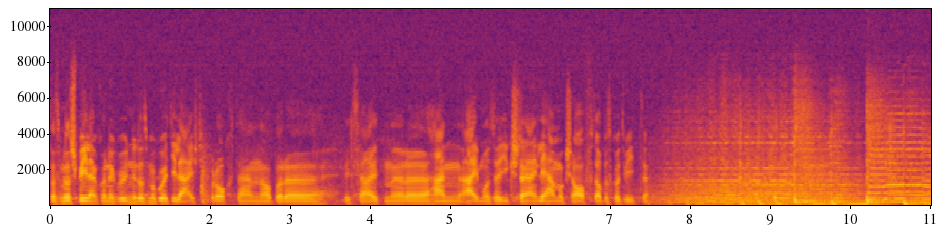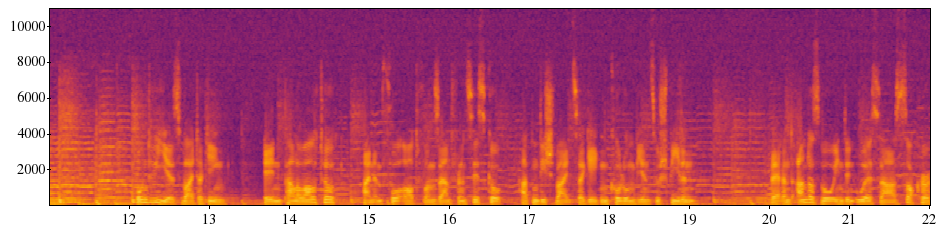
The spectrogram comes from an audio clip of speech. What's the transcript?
dass wir das Spiel haben können gewinnen, dass wir gute Leistung gebracht haben. Aber äh, wie gesagt, wir äh, haben ein Mosaikstein haben wir geschafft, aber es geht weiter. Und wie es weiterging. In Palo Alto, einem Vorort von San Francisco, hatten die Schweizer gegen Kolumbien zu spielen. Während anderswo in den USA Soccer,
